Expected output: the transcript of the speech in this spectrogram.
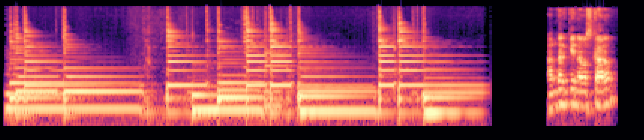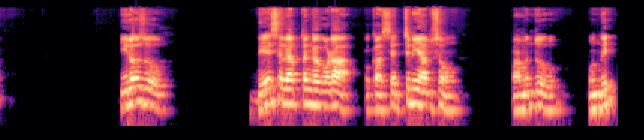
అందరికీ నమస్కారం. ఈరోజు దేశవ్యాప్తంగా కూడా ఒక చర్చనీయాంశం మన ముందు ఉంది.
